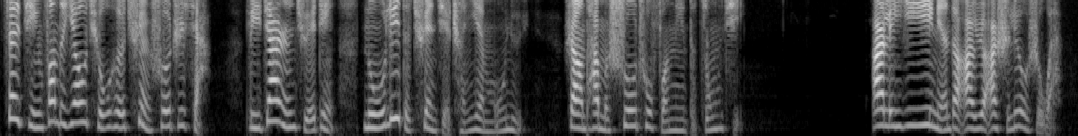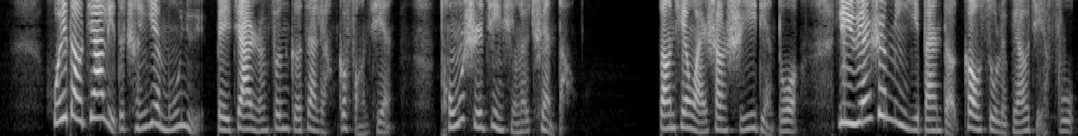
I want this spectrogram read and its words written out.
在警方的要求和劝说之下，李家人决定努力的劝解陈燕母女，让他们说出冯宁的踪迹。二零一一年的二月二十六日晚，回到家里的陈燕母女被家人分隔在两个房间，同时进行了劝导。当天晚上十一点多，李元认命一般的告诉了表姐夫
